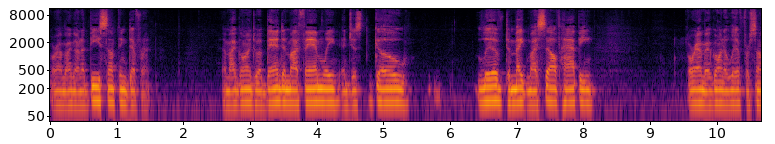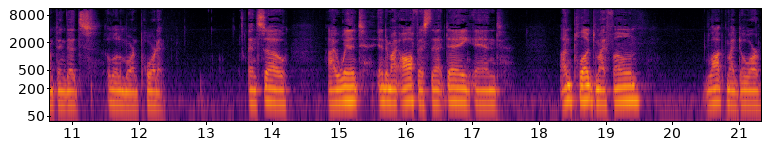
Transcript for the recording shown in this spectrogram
or am I going to be something different? Am I going to abandon my family and just go live to make myself happy? Or am I going to live for something that's a little more important? And so I went into my office that day and unplugged my phone, locked my door,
